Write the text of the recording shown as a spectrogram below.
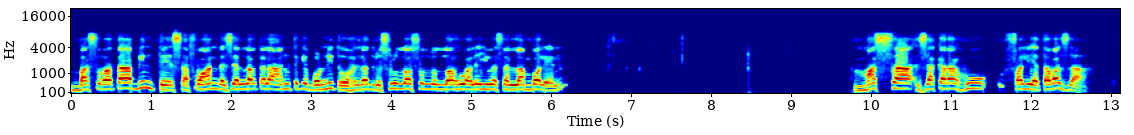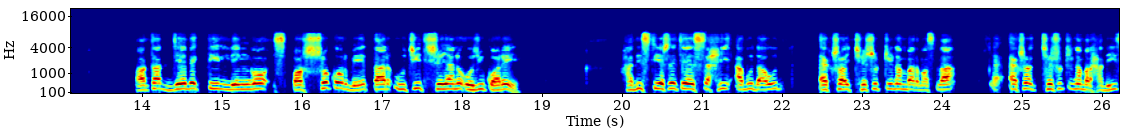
বাসরাতা বিনতে সাফওয়ান রাজিয়াল্লাহু তাআলা আনহু থেকে বর্ণিত হযরত রাসূলুল্লাহ সাল্লাল্লাহু আলাইহি ওয়াসাল্লাম বলেন মাসসা জাকারাহু ফালিয়াতাওয়াজ্জা। অর্থাৎ যে ব্যক্তি লিঙ্গ স্পর্শ করবে, তার উচিত সে যেন অজু করে। হাদিসটি এসেছে সাহি আবু দাউদ, একশো ছেষট্টি নম্বর মাসলা, একশো ছেষট্টি নম্বর হাদিস।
